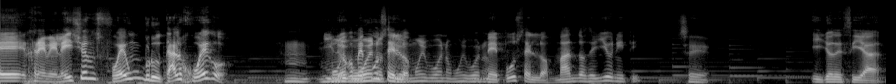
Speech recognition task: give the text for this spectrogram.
Eh, Revelations fue un brutal juego. Mm, Y muy luego me bueno, puse tío, muy bueno, muy bueno. Me puse en los mandos de Unity Sí. y yo decía.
